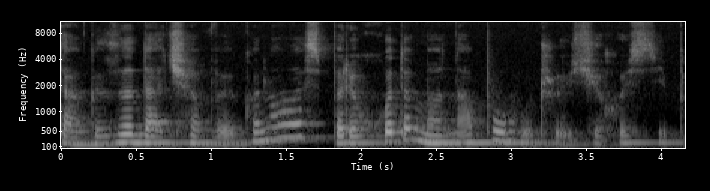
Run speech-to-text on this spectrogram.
Так, задача виконалась. Переходимо на погоджуючих осіб.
